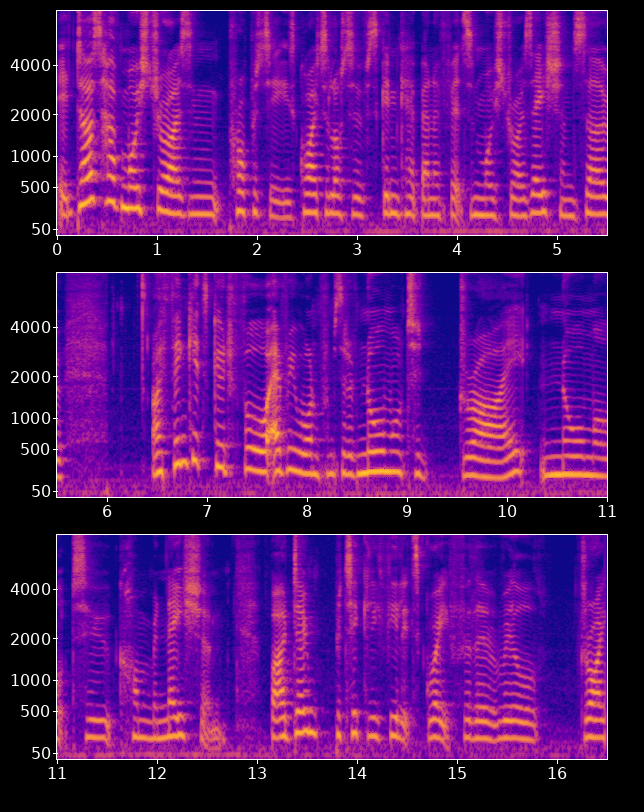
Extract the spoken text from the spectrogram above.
It does have moisturizing properties, quite a lot of skincare benefits and moisturization. So I think it's good for everyone from sort of normal to dry, normal to combination. But I don't particularly feel it's great for the real dry,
